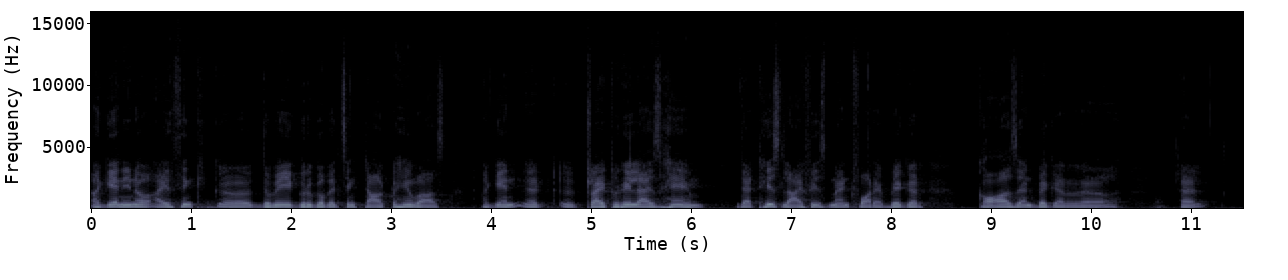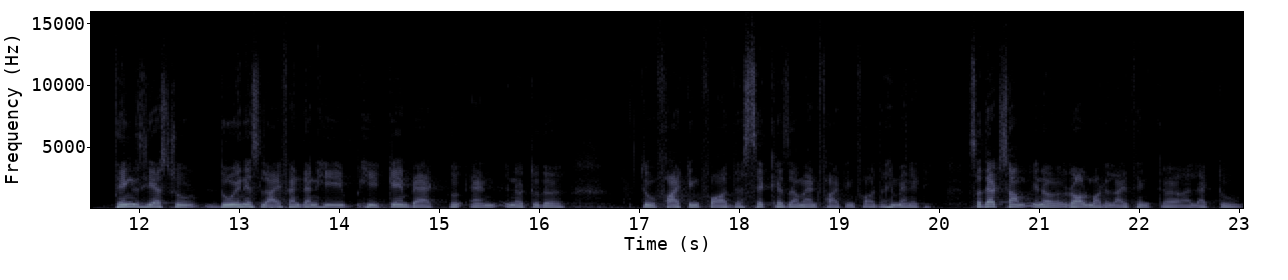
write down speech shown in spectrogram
again, you know, I think uh, the way Guru Gobind Singh talked to him was again uh, uh, try to realize him that his life is meant for a bigger cause and bigger uh, uh, things he has to do in his life, and then he he came back to and you know to the to fighting for the Sikhism and fighting for the humanity. So that's some you know role model I think uh, I like to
